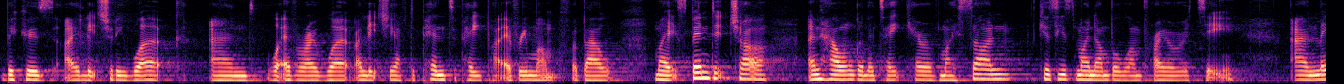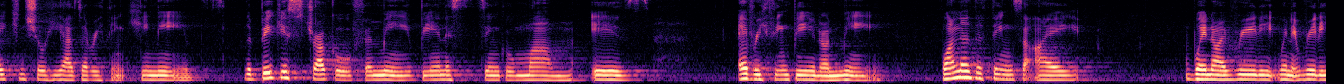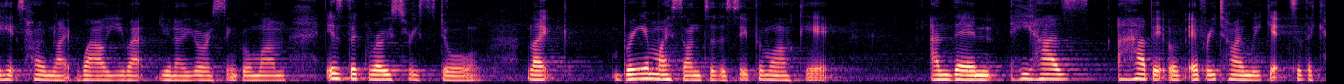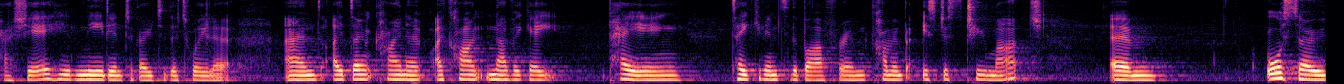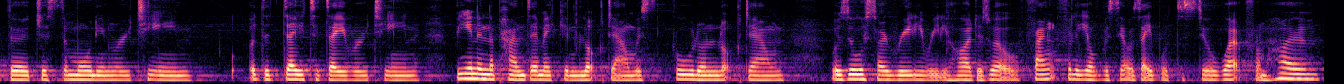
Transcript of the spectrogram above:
because I literally work and whatever I work, I literally have to pen to paper every month about my expenditure and how I'm going to take care of my son because he's my number one priority and making sure he has everything he needs. The biggest struggle for me being a single mum is everything being on me. One of the things that I when I really when it really hits home like wow you at you know you're a single mum is the grocery store like bringing my son to the supermarket, and then he has a habit of every time we get to the cashier, he needing to go to the toilet, and I don't kind of I can't navigate paying, taking him to the bathroom, coming back. It's just too much. Um, also, the just the morning routine, the day to day routine, being in the pandemic and lockdown with school on lockdown was also really, really hard as well. Thankfully, obviously, I was able to still work from home,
